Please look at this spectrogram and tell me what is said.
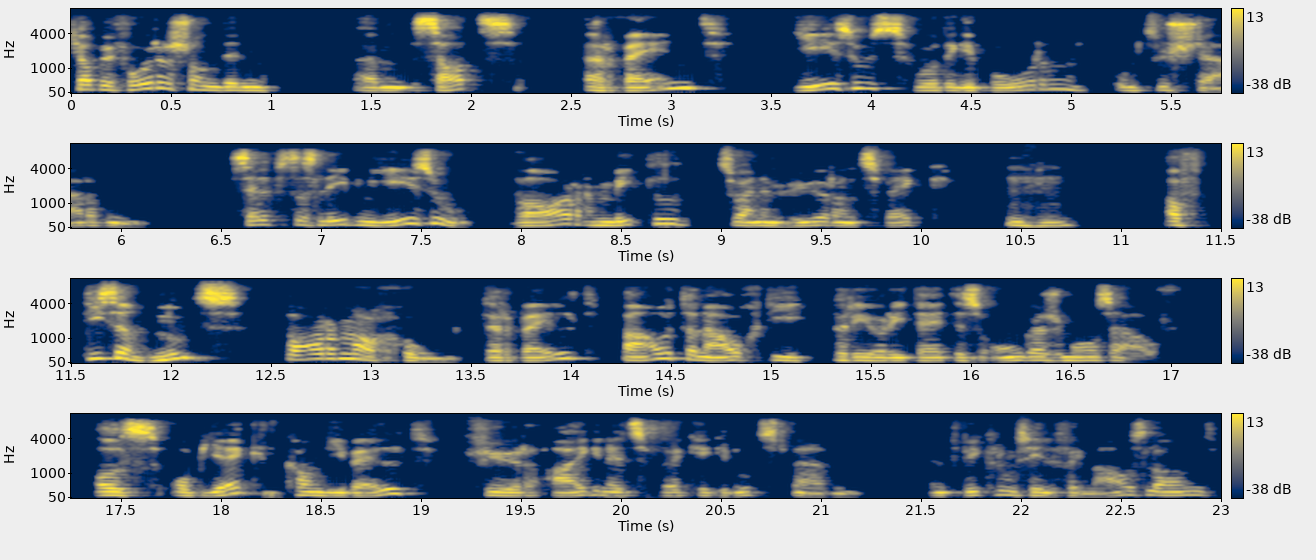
Ich habe vorher schon den ähm, Satz erwähnt, Jesus wurde geboren, um zu sterben. Selbst das Leben Jesu war Mittel zu einem höheren Zweck. Mhm. Auf dieser Nutzbarmachung der Welt baut dann auch die Priorität des Engagements auf. Als Objekt kann die Welt für eigene Zwecke genutzt werden. Entwicklungshilfe im Ausland,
